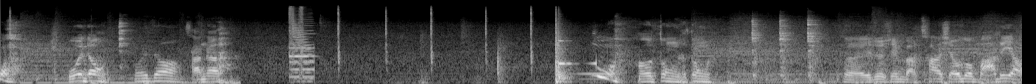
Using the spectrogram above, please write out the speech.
哇，不会动，不会动，惨了！哇，好动了，动了。对，就先把插销都拔掉。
